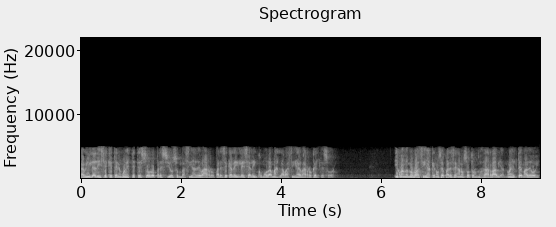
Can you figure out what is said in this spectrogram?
La Biblia dice que tenemos este tesoro precioso en vasijas de barro. Parece que a la iglesia le incomoda más la vasija de barro que el tesoro. Y cuando vemos vasijas que no se parecen a nosotros nos da rabia. No es el tema de hoy.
